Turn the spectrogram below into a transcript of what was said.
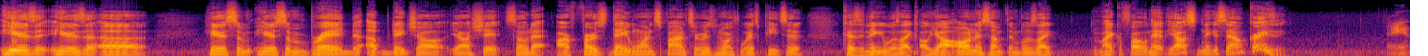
here's a here's a uh here's some here's some bread to update y'all y'all shit. So that our first day one sponsor is Northwest Pizza because the nigga was like, oh y'all on or something, but was like microphone heavy. Y'all niggas sound crazy. Damn.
